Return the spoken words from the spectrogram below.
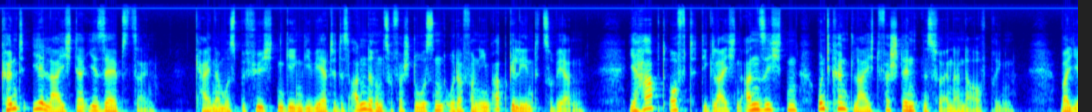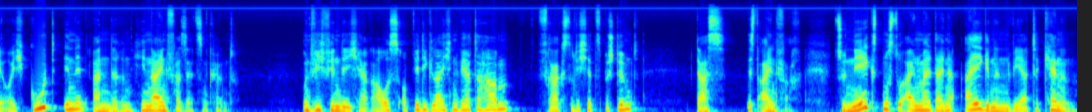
könnt ihr leichter ihr selbst sein. Keiner muss befürchten, gegen die Werte des anderen zu verstoßen oder von ihm abgelehnt zu werden. Ihr habt oft die gleichen Ansichten und könnt leicht Verständnis füreinander aufbringen, weil ihr euch gut in den anderen hineinversetzen könnt. Und wie finde ich heraus, ob wir die gleichen Werte haben? Fragst du dich jetzt bestimmt? Das ist einfach. Zunächst musst du einmal deine eigenen Werte kennen.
